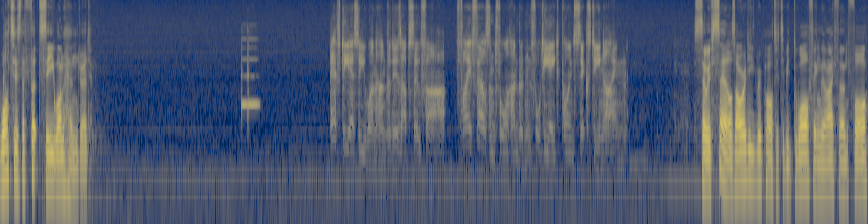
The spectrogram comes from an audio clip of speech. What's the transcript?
What is the FTSE 100? FTSE 100 is up so far, 5,448.69. So if sales already reported to be dwarfing the iPhone 4,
